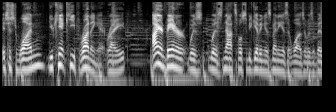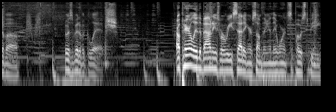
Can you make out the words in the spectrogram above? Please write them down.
It's just one. You can't keep running it, right? Iron Banner was was not supposed to be giving as many as it was. It was a bit of a it was a bit of a glitch. Apparently the bounties were resetting or something and they weren't supposed to be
